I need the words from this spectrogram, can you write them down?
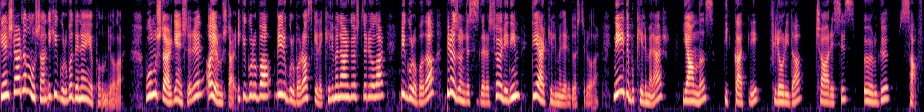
Gençlerden oluşan iki gruba deney yapalım diyorlar. Bulmuşlar gençleri, ayırmışlar iki gruba, bir gruba rastgele kelimeler gösteriyorlar, bir gruba da biraz önce sizlere söylediğim diğer kelimeleri gösteriyorlar. Neydi bu kelimeler? Yalnız, dikkatli, Florida, çaresiz, örgü, saf.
